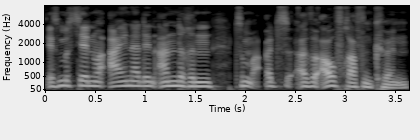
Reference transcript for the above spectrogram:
Es müsste ja nur einer den anderen zum, also aufraffen können.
